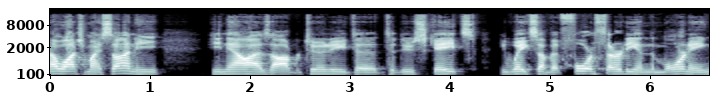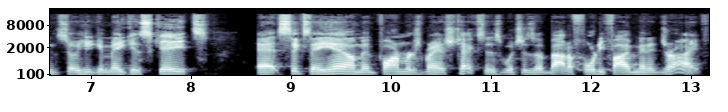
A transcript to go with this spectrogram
I watch my son. He he now has the opportunity to to do skates. He wakes up at 4:30 in the morning so he can make his skates at 6 a.m. in Farmers Branch, Texas, which is about a 45 minute drive.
